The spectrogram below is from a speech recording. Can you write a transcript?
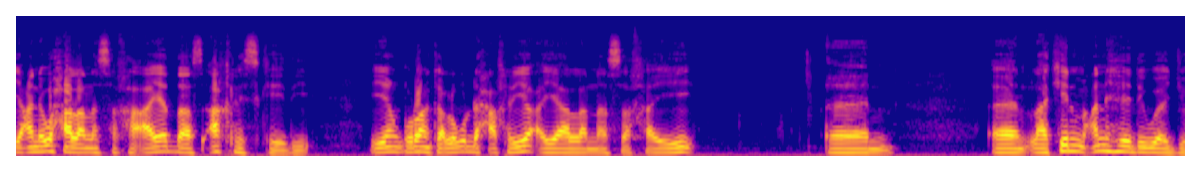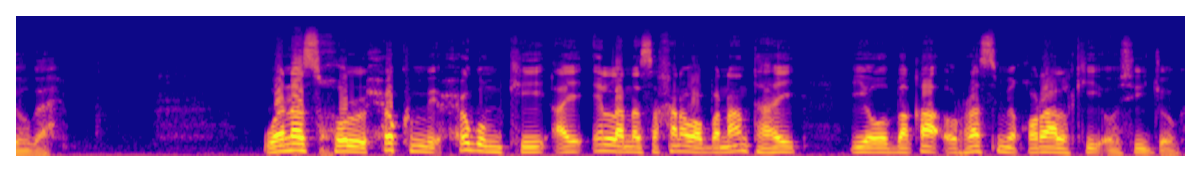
yacni waxaa la nasakhaa aayaddaas akhriskeedii. Iyo in qur'aanka lagu dhex akriyo ayaa la nasakhay. Laakiin macnaheedii waa joogaa. Wa naskhu lxukmi xugumkii in la nasakhana waa bannaan tahay iyo wa baqaau rasmi qoraalkii oo sii jooga.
